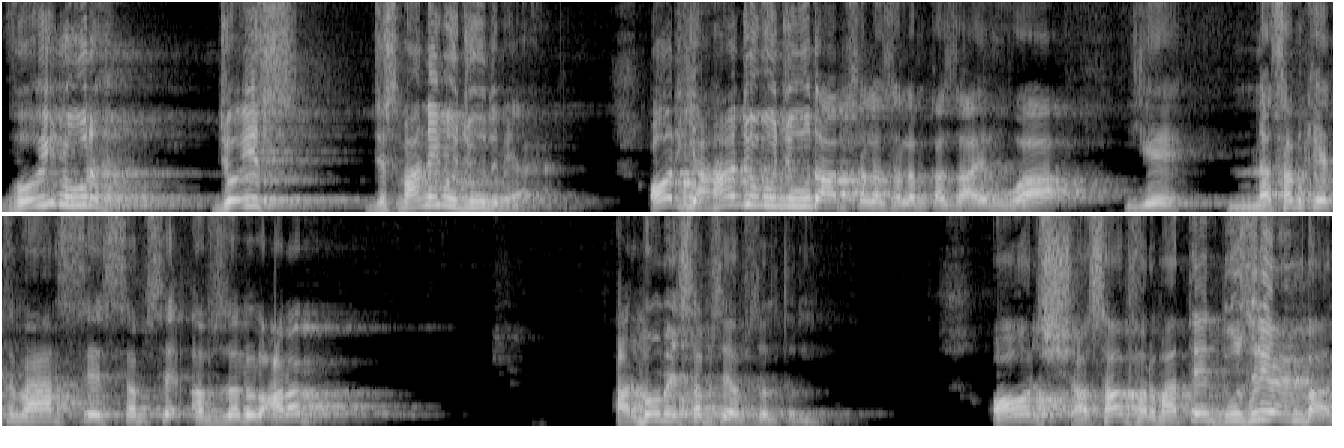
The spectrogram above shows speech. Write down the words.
وہی نور ہے جو اس جسمانی وجود میں آیا۔ اور یہاں جو وجود آپ صلی اللہ علیہ وسلم کا ظاہر ہوا، یہ نصب کے اعتبار سے سب سے افضل العرب اربوں میں سب سے افضل ترین۔ اور شاہ صاحب فرماتے ہیں، دوسری اہم بات،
